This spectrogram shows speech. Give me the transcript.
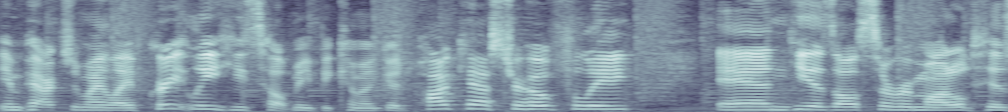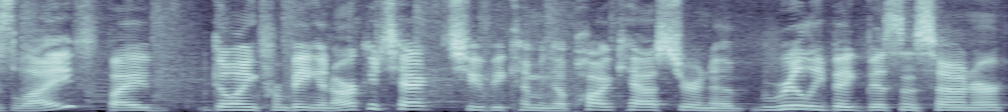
impacted my life greatly. He's helped me become a good podcaster, hopefully. And he has also remodeled his life by going from being an architect to becoming a podcaster and a really big business owner.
